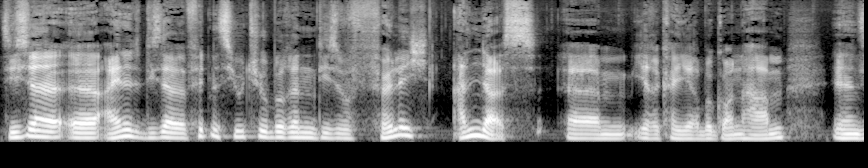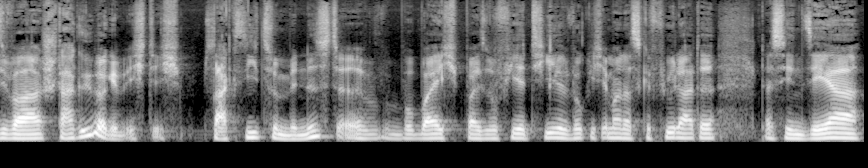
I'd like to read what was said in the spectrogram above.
Sie ist ja äh, eine dieser Fitness-YouTuberinnen, die so völlig anders ähm, ihre Karriere begonnen haben. Denn sie war stark übergewichtig, sagt sie zumindest. Äh, wobei ich bei Sophia Thiel wirklich immer das Gefühl hatte, dass sie ein sehr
